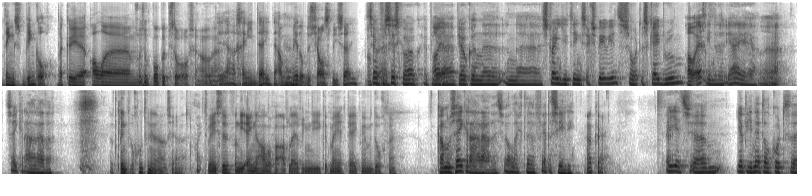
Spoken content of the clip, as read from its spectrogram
Things winkel. Daar kun je alle. ehm, Gewoon zo'n pop-up store of zo. ja, geen idee. Nou, midden op de Champs-Élysées. San Francisco ook. Heb je, Oh, ja? heb je ook een, een eh, Stranger Things experience, een soort escape room. Oh, echt? In de, ja, ja, ja, ja. Zeker aanrader. Dat klinkt wel goed inderdaad, ja. Tenminste, van die ene halve aflevering die ik heb meegekeken met mijn dochter. Kan hem zeker aanraden. Het is wel echt een vette serie. Oké. Hey Jits, ehm, je hebt je net al kort eh,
